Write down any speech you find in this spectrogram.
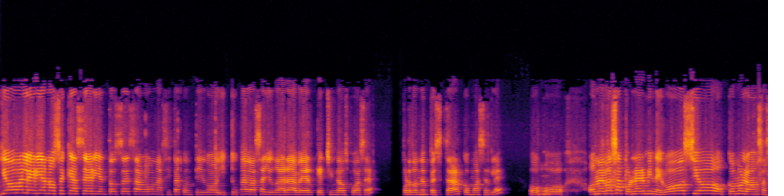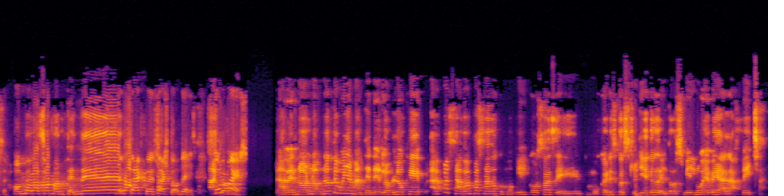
yo, Valeria, no sé qué hacer y entonces hago una cita contigo y tú me vas a ayudar a ver qué chingados puedo hacer, por dónde empezar, cómo hacerle. O, o, me vas a poner mi negocio, o cómo lo vamos a hacer. O me vas a mantener. Exacto, exacto. ¿Cómo es? A ver, no, no, no te voy a mantener. Lo, que ha pasado, han pasado como mil cosas de mujeres construyendo del 2009 a la fecha.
